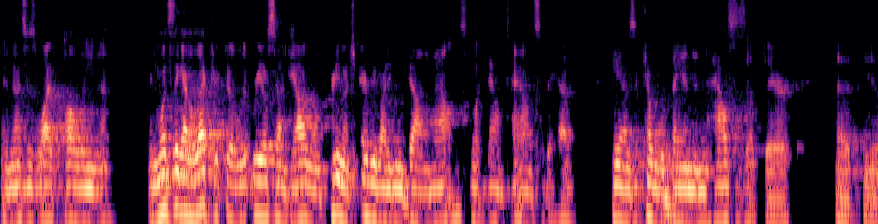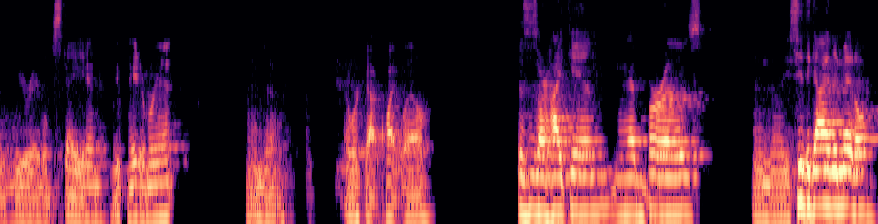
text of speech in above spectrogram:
And that's his wife, Paulina. And once they got electric to Rio Santiago, pretty much everybody moved down the mountains, went downtown. So they have, he has a couple of abandoned houses up there that, you know, we were able to stay in. We paid him rent and uh, that worked out quite well. This is our hike in. We had burros. And uh, you see the guy in the middle,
